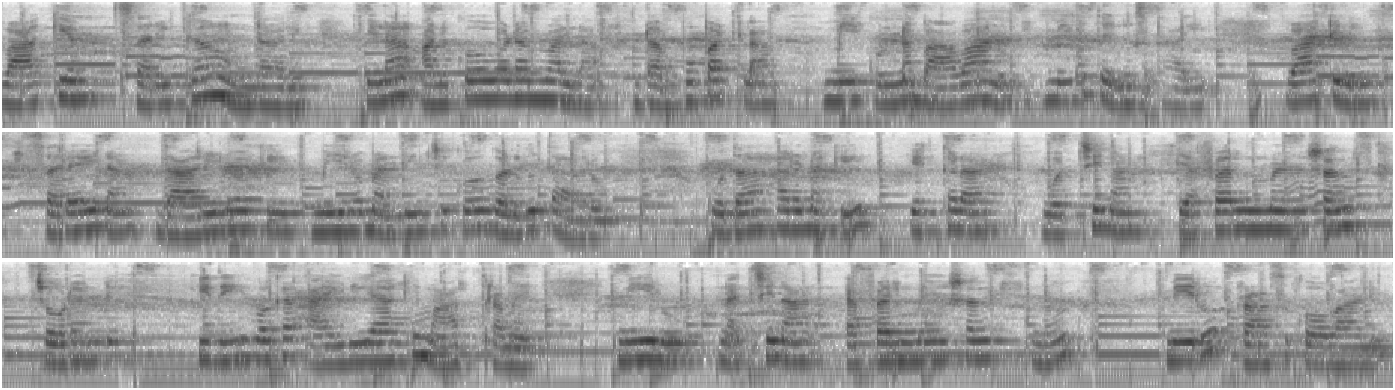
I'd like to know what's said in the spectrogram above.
వాక్యం సరిగ్గా ఉండాలి. ఇలా అనుకోవడం వల్ల డబ్బు పట్ల మీకున్న భావాలు మీకు తెలుస్తాయి. వాటిని సరైన దారిలోకి మీరు మళ్ళించుకోగలుగుతారు. ఉదాహరణకి ఇక్కడ వచ్చిన ఎఫర్మేషన్స్ చూడండి. ఇది ఒక ఐడియాకి మాత్రమే. మీరు నచ్చిన ఎఫర్మేషన్స్ను మీరు రాసుకోవాలి.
